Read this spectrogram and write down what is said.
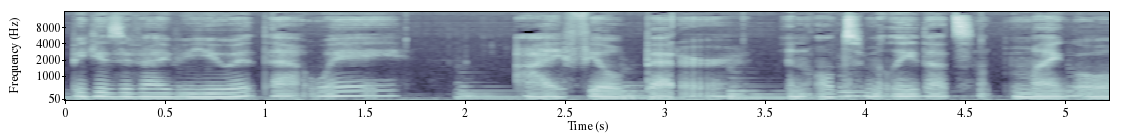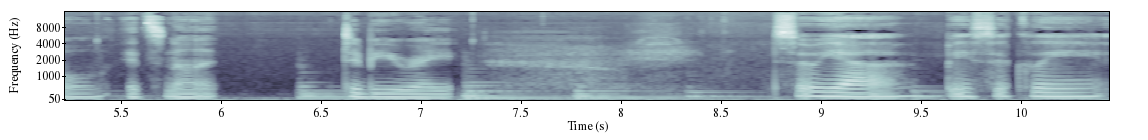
Because if I view it that way, I feel better. And ultimately, that's my goal. It's not to be right. So, yeah, basically,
